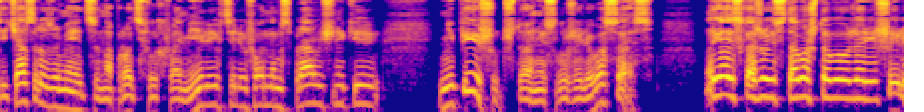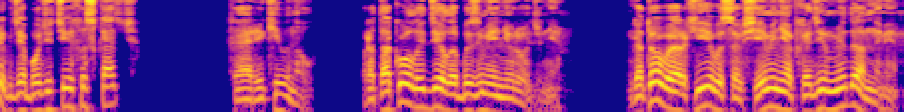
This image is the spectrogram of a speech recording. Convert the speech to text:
Сейчас, разумеется, напротив их фамилии в телефонном справочнике не пишут, что они служили в СС. Но я исхожу из того, что вы уже решили, где будете их искать». Харри кивнул. «Протокол и дело об измене Родине. Готовы архивы со всеми необходимыми данными.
